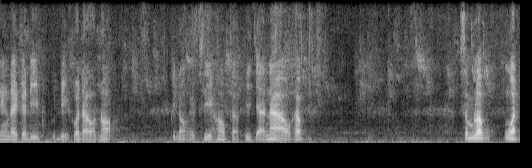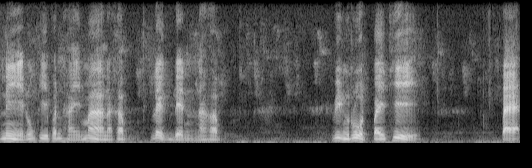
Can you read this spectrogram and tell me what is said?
ยังได้ก็ดีดีก็เดาเนาะพี่น้องเอฟซีเฮากับพี่จ๋าหน้าเอาครับสำหรับงวดนี้ลุงพี่เพันไหมานะครับ เลขเด่นนะครับ วิ่งรูดไปที่แปด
